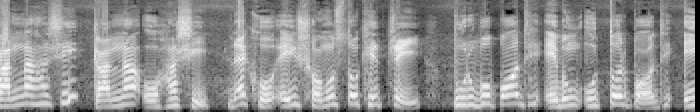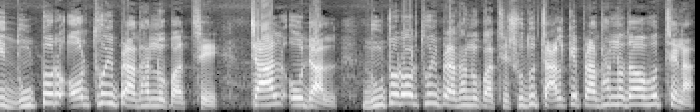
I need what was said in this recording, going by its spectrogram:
কান্না হাসি, কান্না ও হাসি। দেখো এই সমস্ত ক্ষেত্রেই পূর্বপদ এবং উত্তরপদ, এই দুটোর অর্থই প্রাধান্য পাচ্ছে। চাল ও ডাল, দুটোর অর্থই প্রাধান্য পাচ্ছে। শুধু চালকে প্রাধান্য দেওয়া হচ্ছে না,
